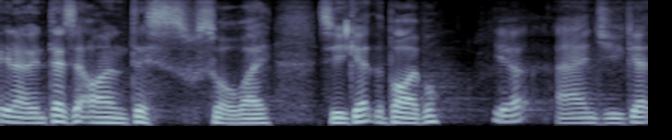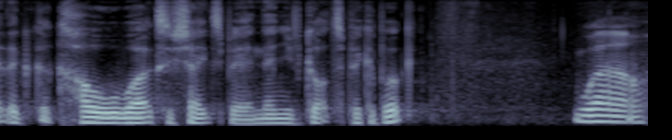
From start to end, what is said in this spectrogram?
you know, in Desert Island, this sort of way, so you get the Bible Yeah. and you get the whole works of Shakespeare, and then you've got to pick a book. Wow.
